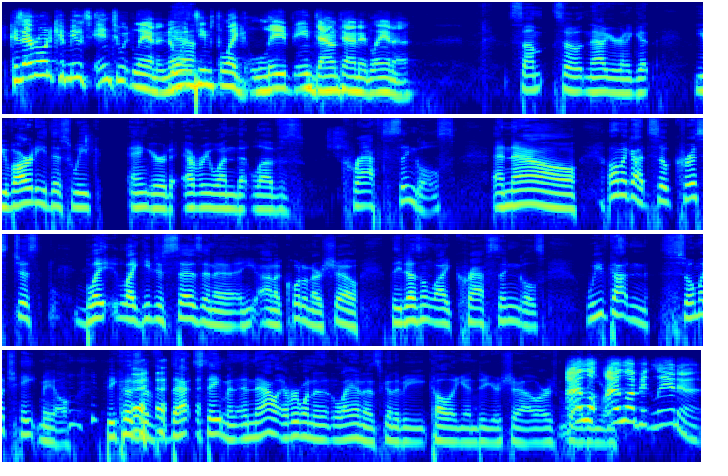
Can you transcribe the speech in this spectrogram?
because everyone commutes into Atlanta. No Yeah. one seems to like live in downtown Atlanta. Some so now you're gonna get. You've already this week angered everyone that loves Kraft Singles, and now oh my god! So Chris just bla- like he just says in a he, on a quote on our show that he doesn't like Kraft Singles. We've gotten so much hate mail because of that statement, and now everyone in Atlanta is going to be calling into your show. Or I writing love. I love Atlanta.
